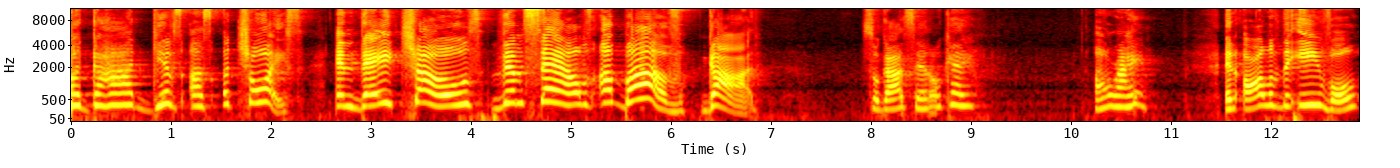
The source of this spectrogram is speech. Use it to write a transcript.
But God gives us a choice, and they chose themselves above God. So God said, okay, all right. And all of the evil,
